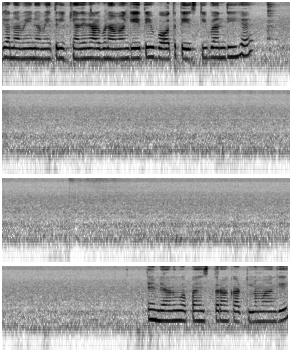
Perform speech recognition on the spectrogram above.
ਜਾਂ ਨਵੇਂ-ਨਵੇਂ ਤਰੀਕਿਆਂ ਦੇ ਨਾਲ ਬਣਾਵਾਂਗੇ ਤੇ ਬਹੁਤ ਟੇਸਟੀ ਬਣਦੀ ਹੈ। ਟਿੰਡਿਆਂ ਨੂੰ ਆਪਾਂ ਇਸ ਤਰ੍ਹਾਂ ਕੱਟ ਲਵਾਂਗੇ।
